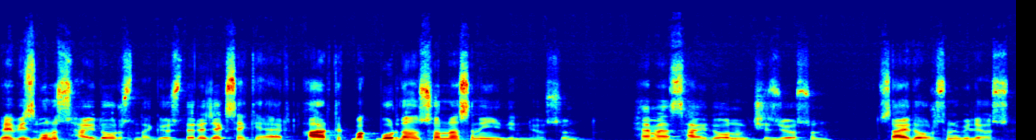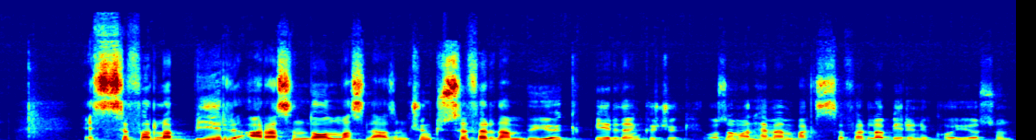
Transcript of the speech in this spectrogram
ve biz bunu sayı doğrusunda göstereceksek eğer artık bak buradan sonrasını iyi dinliyorsun. Hemen sayı doğrusunu çiziyorsun. Sayı doğrusunu biliyorsun. E 0 ile 1 arasında olması lazım. Çünkü sıfırdan büyük, birden küçük. O zaman hemen bak 0 ile 1'ini koyuyorsun.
